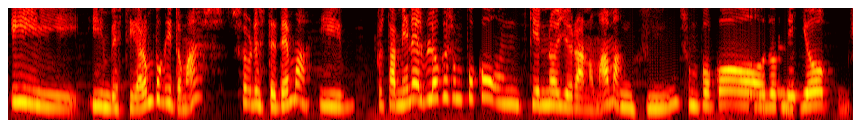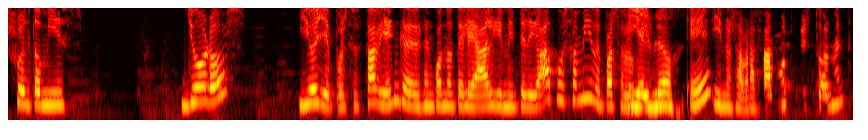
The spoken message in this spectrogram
y, y investigar un poquito más sobre este tema. Y pues también el blog es un poco un quien no llora no mama. Es un poco donde yo suelto mis lloros Y oye, pues está bien que de vez en cuando te lea alguien y te diga, ah, pues a mí me pasa lo y mismo. el blog es... Y nos abrazamos virtualmente.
